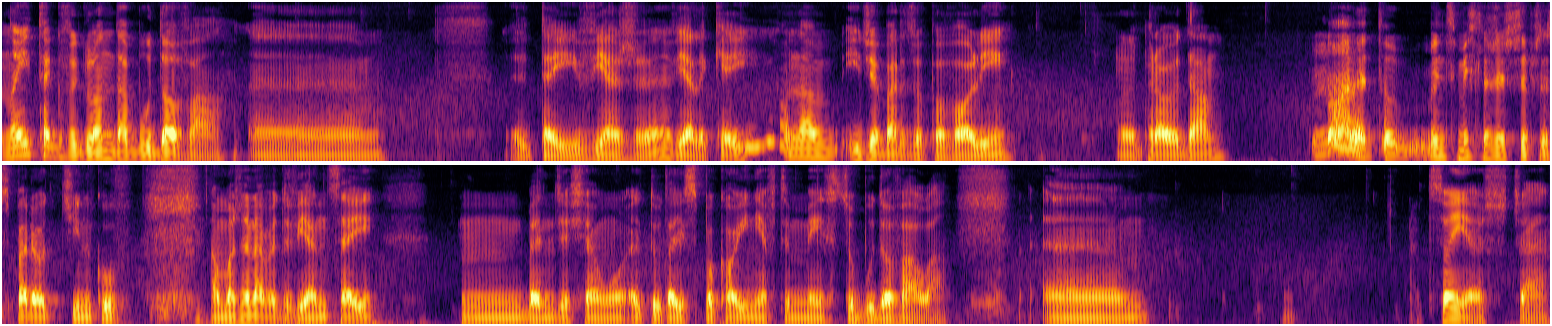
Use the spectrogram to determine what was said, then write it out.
No i tak wygląda budowa em, tej wieży wielkiej. Ona idzie bardzo powoli, e, prawda? No ale to, więc myślę, że jeszcze przez parę odcinków, a może nawet więcej, mm, będzie się tutaj spokojnie w tym miejscu budowała. Em, co jeszcze?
